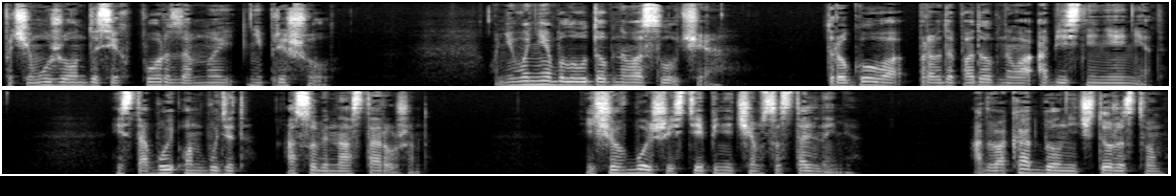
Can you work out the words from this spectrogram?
Почему же он до сих пор за мной не пришел? У него не было удобного случая. Другого правдоподобного объяснения нет. И с тобой он будет особенно осторожен. Еще в большей степени, чем с остальными. Адвокат был ничтожеством,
